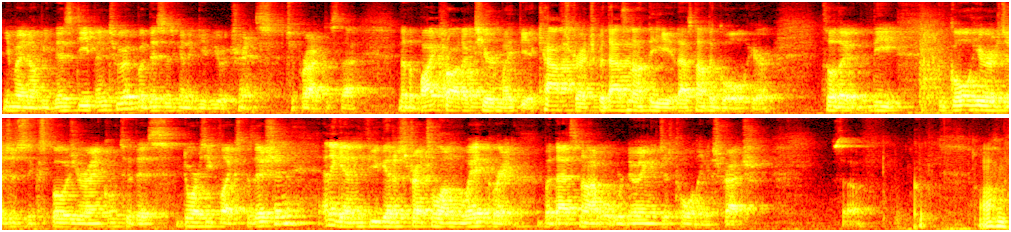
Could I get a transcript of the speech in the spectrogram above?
You might not be this deep into it, but this is gonna give you a chance to practice that. Now the byproduct here might be a calf stretch, but that's not the, that's not the goal here. So the, the, the goal here is to just expose your ankle to this dorsiflex position. And again, if you get a stretch along the way, great. But that's not what we're doing, it's just holding a stretch. So. Cool. Awesome.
